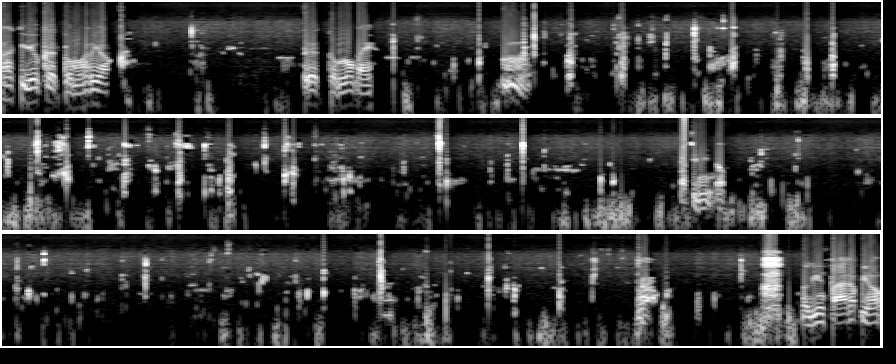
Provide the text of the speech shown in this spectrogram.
ถ้ากินเดียวเกิดตุ่มครับพี่น้องเลือกตุ่มลงไป อืมอาชิมิครับอะมาเลี้ยงปลาครับพี่น้อง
